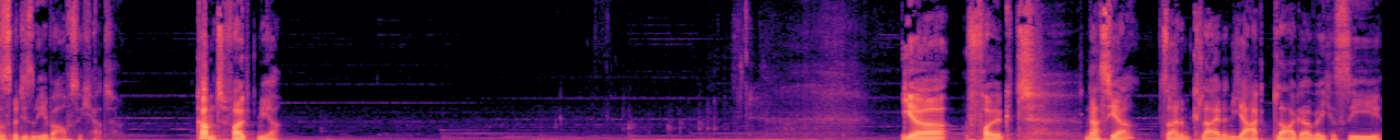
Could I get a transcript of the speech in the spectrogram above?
es mit diesem Eber auf sich hat. Kommt, folgt mir. Ihr folgt Nasja zu einem kleinen Jagdlager, welches sie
